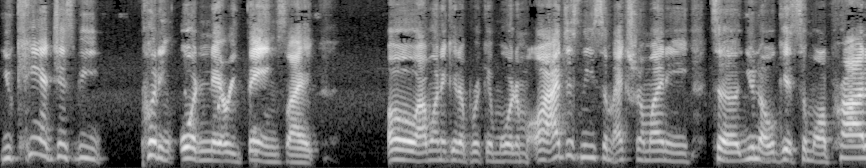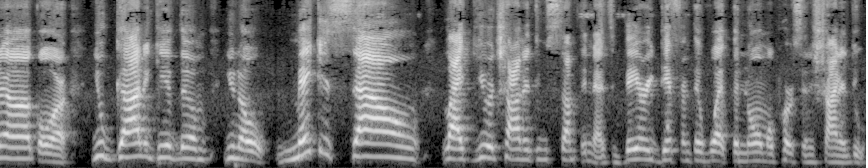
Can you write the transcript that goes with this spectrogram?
You can't just be putting ordinary things like, oh, I want to get a brick and mortar, or I just need some extra money to, you know, get some more product, or you got to give them, you know, make it sound like you're trying to do something that's very different than what the normal person is trying to do.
